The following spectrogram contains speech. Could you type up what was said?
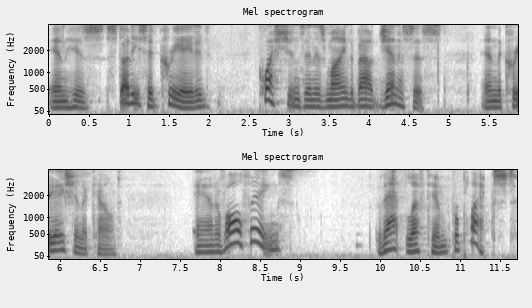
and his studies had created questions in his mind about Genesis and the creation account. And of all things, that left him perplexed.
